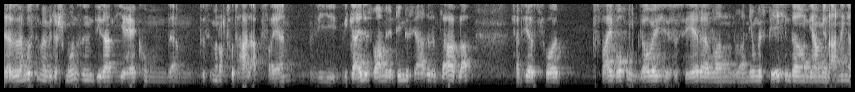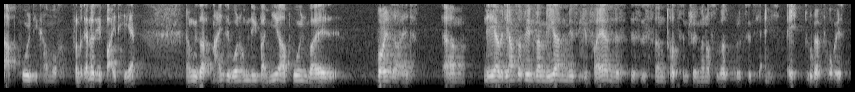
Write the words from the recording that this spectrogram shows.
also da musst du immer wieder schmunzeln, die dann hierher kommen und ähm, das immer noch total abfeiern, wie, wie geil das war mit dem Ding des Jahres und bla bla bla. Ich hatte erst vor zwei Wochen, glaube ich, ist es her, da war ein, war ein junges Pärchen da und die haben mir einen Anhänger abgeholt, die kamen auch von relativ weit her. Die haben gesagt, nein, sie wollen unbedingt bei mir abholen, weil wollen sie halt. Ähm, nee, aber die haben es auf jeden Fall mega mäßig gefeiert und das, das ist dann trotzdem schon immer noch sowas, wo du dich eigentlich echt drüber freust,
